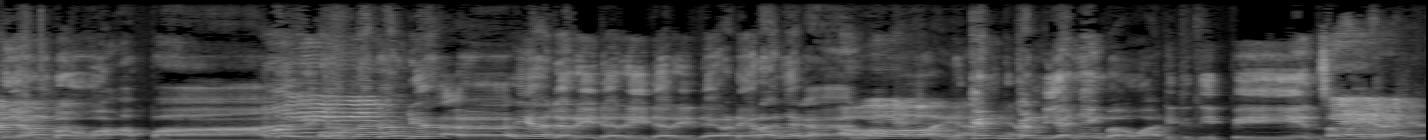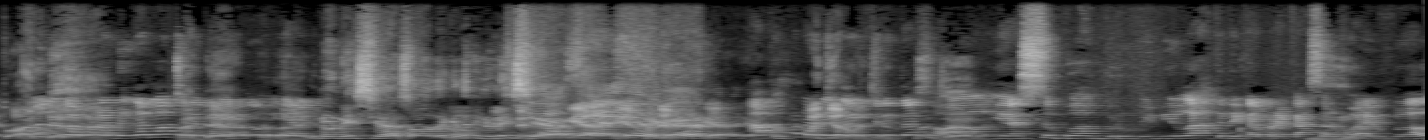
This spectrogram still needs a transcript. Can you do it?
ada yang bawa apa Oh, dari iya, iya, karena kan dia eh, iya dari dari dari daerah-daerahnya kan oh iya, mungkin iya. bukan dianya yang bawa dititipin sama Iya iya dia. iya. itu ada ada itu yang Indonesia soalnya kita di Indonesia Iya, iya, Iya kan Iya, iya. Aku pernah Wajar, dengar wajar. cerita. Hmm. soal ya sebuah grup inilah ketika mereka survival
